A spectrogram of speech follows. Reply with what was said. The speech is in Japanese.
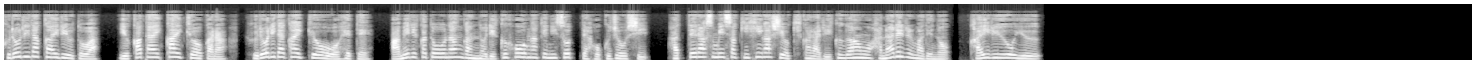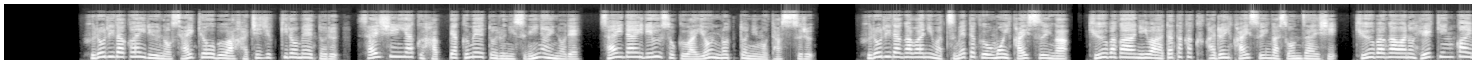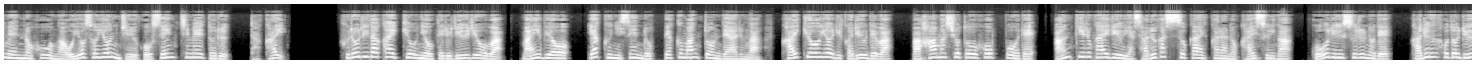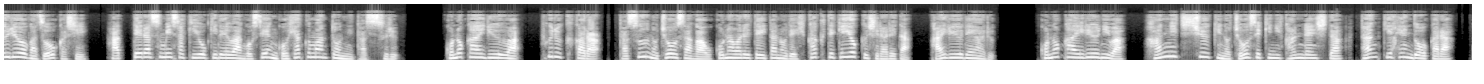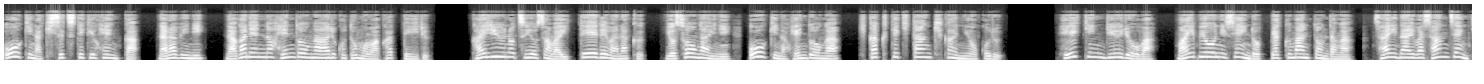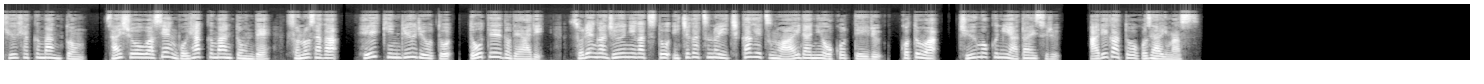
フロリダ海流とは、ユカタイ海峡からフロリダ海峡を経て、アメリカ東南岸の陸方崖に沿って北上し、ハッテラス岬東沖から陸岸を離れるまでの海流を言う。フロリダ海流の最強部は 80km、最深約 800m に過ぎないので、最大流速は4ノットにも達する。フロリダ側には冷たく重い海水が、キューバ側には暖かく軽い海水が存在し、キューバ側の平均海面の方がおよそ45センチメートル高い。フロリダ海峡における流量は毎秒約2600万トンであるが、海峡より下流ではバハマ諸島北方でアンティル海流やサルガッソ海からの海水が合流するので、下流ほど流量が増加し、ハッテラス岬沖では5500万トンに達する。この海流は古くから多数の調査が行われていたので比較的よく知られた海流である。この海流には半日周期の潮汐に関連した短期変動から大きな季節的変化、並びに長年の変動があることもわかっている。海流の強さは一定ではなく、予想外に大きな変動が比較的短期間に起こる平均流量は毎秒2600万トンだが、最大は3900万トン、最小は1500万トンで、その差が平均流量と同程度であり、それが12月と1月の1ヶ月の間に起こっていることは注目に値する。ありがとうございます。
